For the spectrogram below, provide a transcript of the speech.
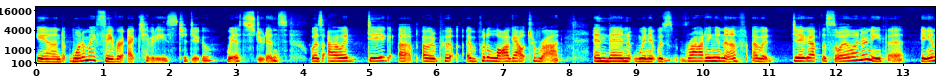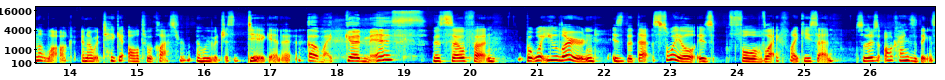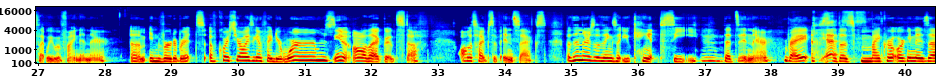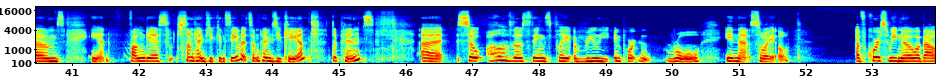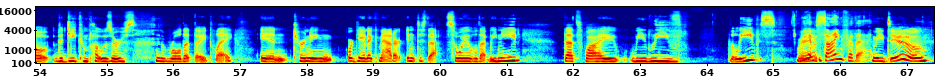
and one of my favorite activities to do with students was I would dig up, I would put I would put a log out to rot, and then when it was rotting enough, I would dig up the soil underneath it and the log, and I would take it all to a classroom and we would just dig in it. Oh my goodness. It was so fun. But what you learn is that that soil is full of life, like you said. So there's all kinds of things that we would find in there. Um, invertebrates. Of course, you're always going to find your worms, you know, all that good stuff. All types of insects. But then there's the things that you can't see that's in there, right? So those microorganisms and fungus, which sometimes you can see, but sometimes you can't. Depends. Uh, so all of those things play a really important role in that soil. Of course, we know about the decomposers and the role that they play in turning organic matter into that soil that we need. That's why we leave the leaves, right? We have a sign for that. We do.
